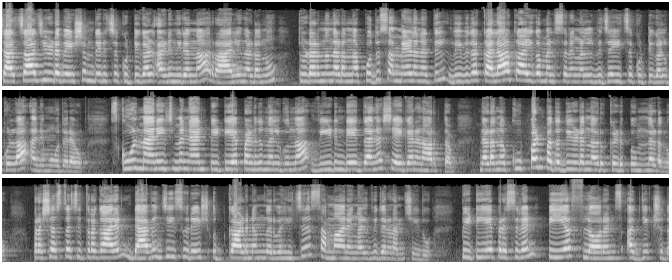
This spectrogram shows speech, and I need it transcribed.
ചാച്ചാജിയുടെ വേഷം ധരിച്ച കുട്ടികൾ അണിനിരന്ന റാലി നടന്നു. തുടർന്ന് നടന്ന പൊതുസമ്മേളനത്തിൽ വിവിധ കലാകായിക മത്സരങ്ങളിൽ വിജയിച്ച കുട്ടികൾക്കുള്ള അനുമോദനവും. School management and P T A പണിതു നൽകുന്ന വീടിന്റെ ധനശേഖരണാർത്ഥം നടന്ന കൂപ്പൺ പദ്ധതിയുടെ നറുക്കെടുപ്പും നടന്നു. പ്രശസ്ത ചിത്രകാരൻ ഡാവിൻജി സുരേഷ് ഉദ്ഘാടനം നിർവഹിച്ച് സമ്മാനങ്ങൾ വിതരണം ചെയ്തു. P T A president P F Lawrence അധ്യക്ഷത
